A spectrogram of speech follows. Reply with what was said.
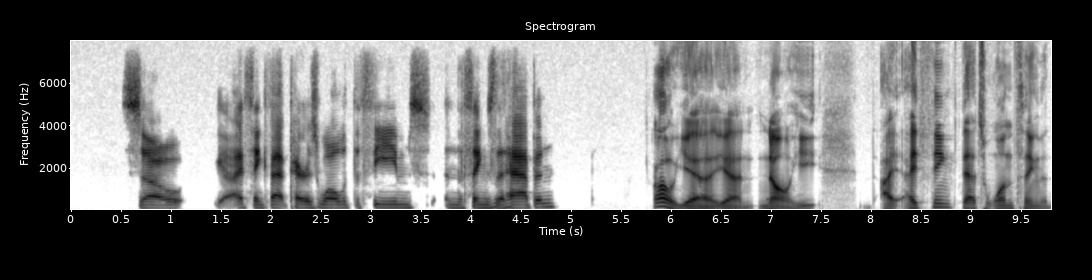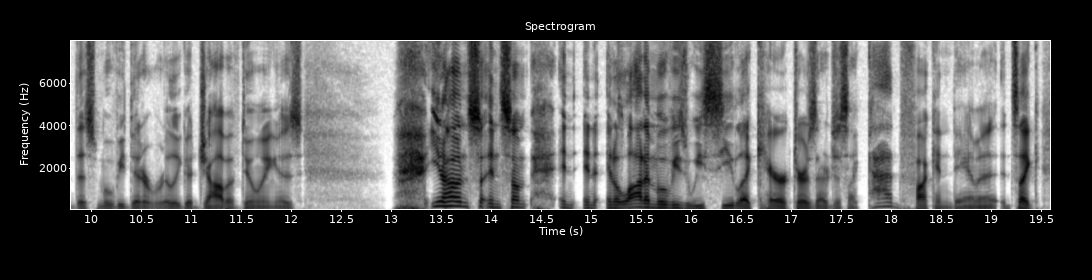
So yeah, I think that pairs well with the themes and the things that happen. Oh yeah, yeah. No, he I I think that's one thing that this movie did a really good job of doing is you know how in, in some in, in in a lot of movies we see like characters that are just like god fucking damn it. It's like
